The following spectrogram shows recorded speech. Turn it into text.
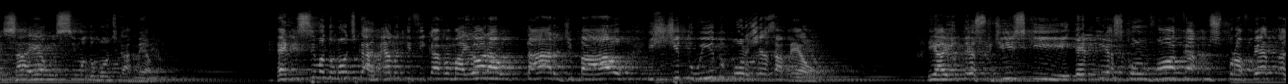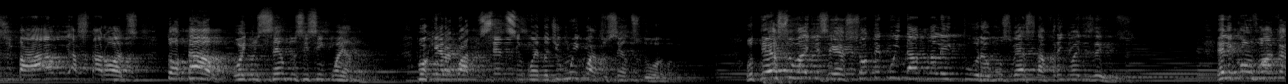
Israel em cima do Monte Carmelo. Era em cima do Monte Carmelo que ficava o maior altar de Baal instituído por Jezabel. E aí o texto diz que Elias convoca os profetas de Baal e Astarotes. Total, 850. Porque era 450 de um e 400 do outro. O texto vai dizer, só ter cuidado na leitura, alguns versos na frente vai dizer isso. Ele convoca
